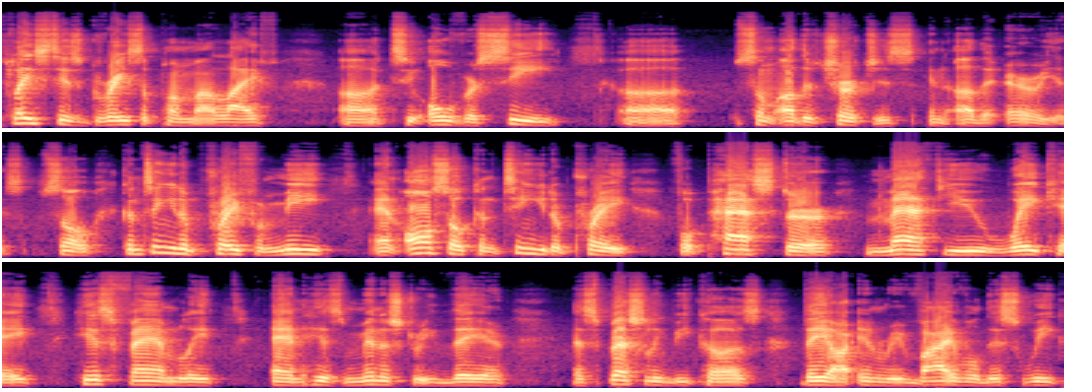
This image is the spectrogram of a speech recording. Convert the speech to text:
placed his grace upon my life uh, to oversee uh, some other churches in other areas. So continue to pray for me and also continue to pray for Pastor Matthew Wake, his family, and his ministry there especially because they are in revival this week.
